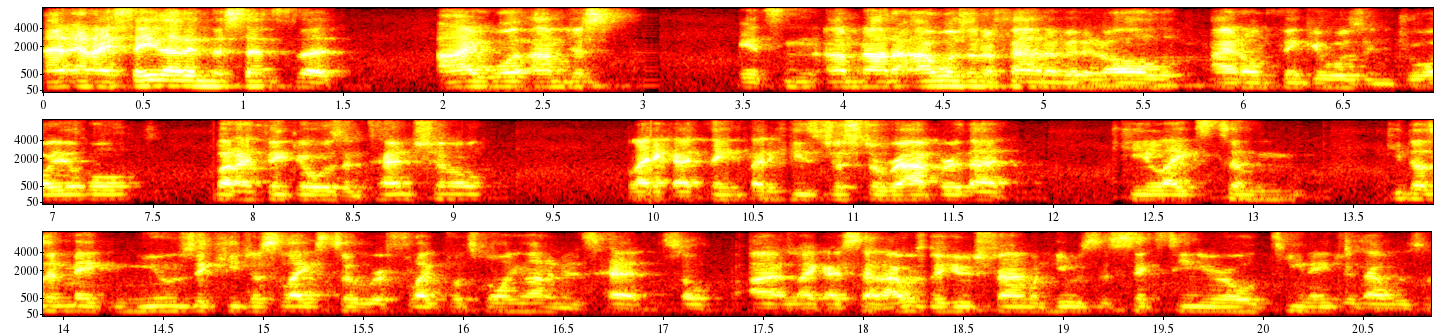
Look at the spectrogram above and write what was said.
and and i say that in the sense that i was i'm just it's i'm not i wasn't a fan of it at all. I don't think it was enjoyable but i think it was intentional. Like i think that he's just a rapper that he likes to he doesn't make music he just likes to reflect what's going on in his head. So I, like i said i was a huge fan when he was a 16 year old teenager that was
